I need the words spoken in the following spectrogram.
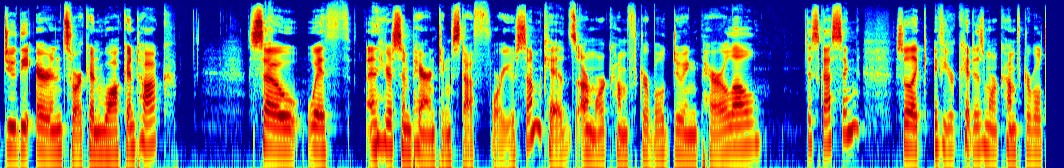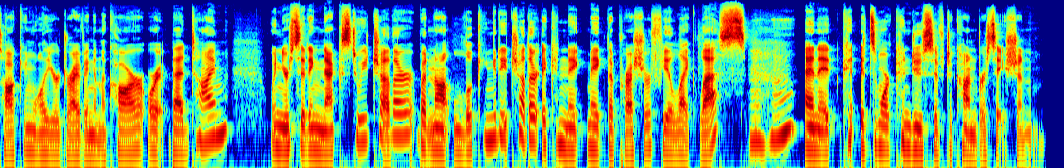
do the Aaron Sorkin walk and talk. So with, and here's some parenting stuff for you. Some kids are more comfortable doing parallel discussing. So like if your kid is more comfortable talking while you're driving in the car or at bedtime, when you're sitting next to each other but not looking at each other, it can make, make the pressure feel like less, mm-hmm. and it it's more conducive to conversation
